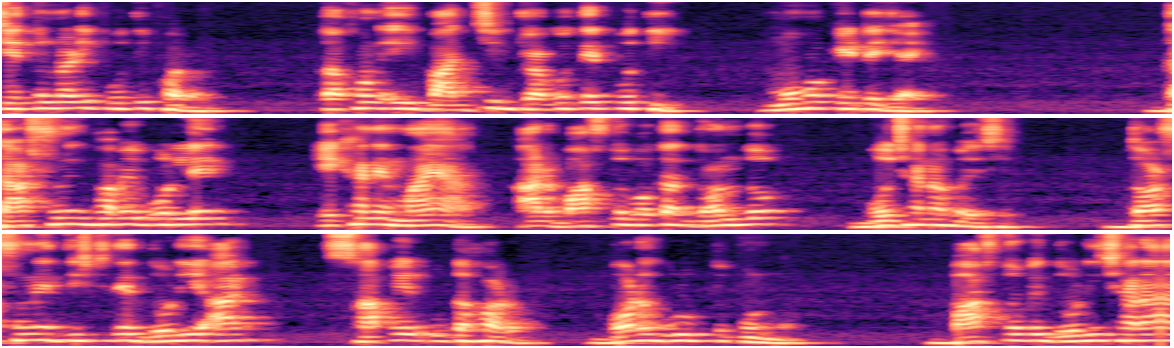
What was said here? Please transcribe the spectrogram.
চেতনারই প্রতিফলন। তখন এই বাহ্যিক জগতের প্রতি মোহ কেটে যায়। দার্শনিকভাবে বললে, এখানে মায়া আর বাস্তবতার দ্বন্দ্ব বোঝানো হয়েছে। দর্শনের দৃষ্টিতে দড়ি আর সাপের উদাহরণ বড় গুরুত্বপূর্ণ। বাস্তবে দড়ি ছাড়া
